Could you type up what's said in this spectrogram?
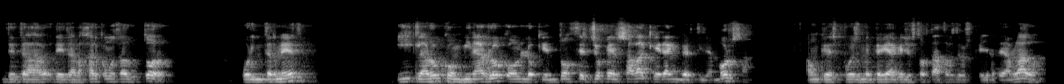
de, trabajar como traductor por Internet y, claro, combinarlo con lo que entonces yo pensaba que era invertir en bolsa, aunque después me pegué aquellos tortazos de los que ya te he hablado.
